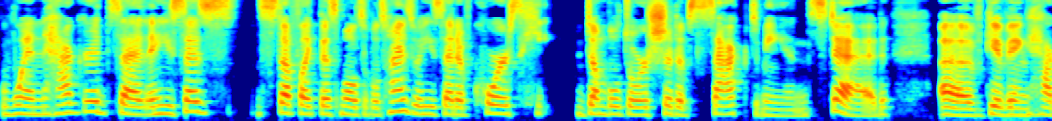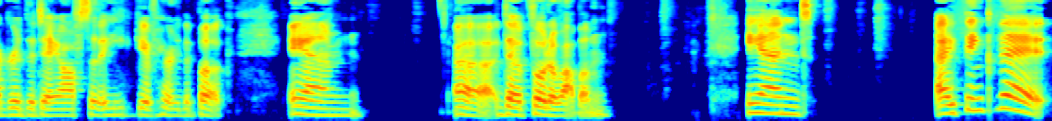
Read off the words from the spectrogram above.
when Hagrid said, and he says stuff like this multiple times, but he said, of course, he, Dumbledore should have sacked me instead of giving Hagrid the day off so that he could give Harry the book and uh, the photo album. And I think that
